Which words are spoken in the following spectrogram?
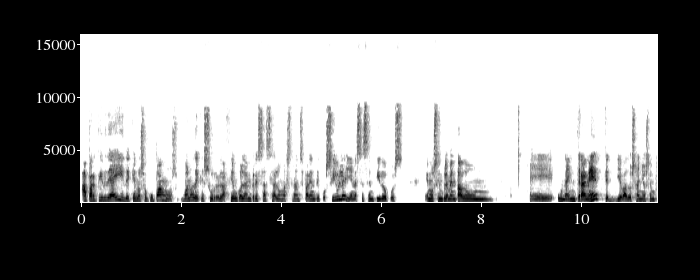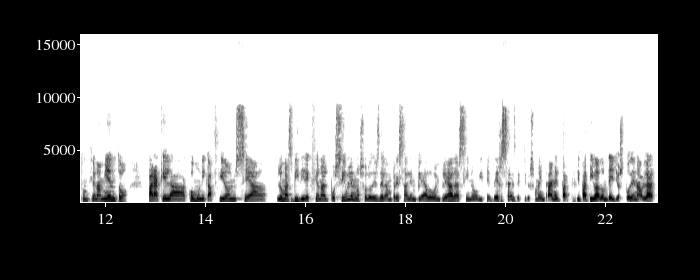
A partir de ahí, ¿de qué nos ocupamos? Bueno, de que su relación con la empresa sea lo más transparente posible y en ese sentido, pues hemos implementado eh, una intranet que lleva dos años en funcionamiento para que la comunicación sea lo más bidireccional posible, no solo desde la empresa al empleado o empleada, sino viceversa, es decir, es una intranet participativa donde ellos pueden hablar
